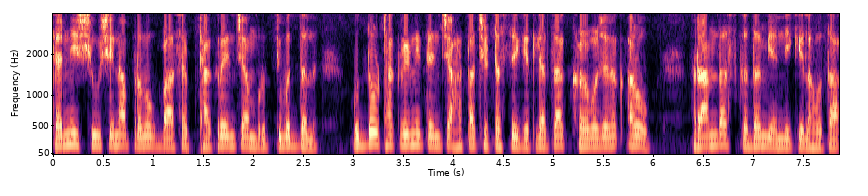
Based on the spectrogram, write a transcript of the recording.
त्यांनी शिवसेना प्रमुख बाळासाहेब ठाकरेंच्या मृत्यूबद्दल उद्धव ठाकरेंनी त्यांच्या हाताचे ठसे घेतल्याचा खळबळजनक आरोप रामदास कदम यांनी केला होता.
